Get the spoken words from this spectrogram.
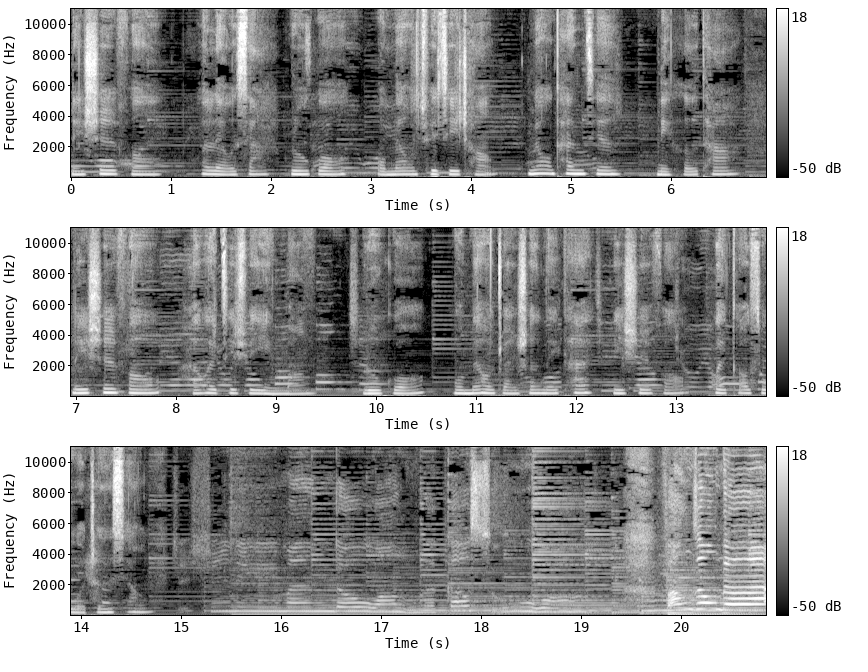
你是否？会留下。如果我没有去机场，没有看见你和他，你是否还会继续隐瞒？如果我没有转身离开，你是否会告诉我真相？只是你们都忘了告诉我，放纵的爱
